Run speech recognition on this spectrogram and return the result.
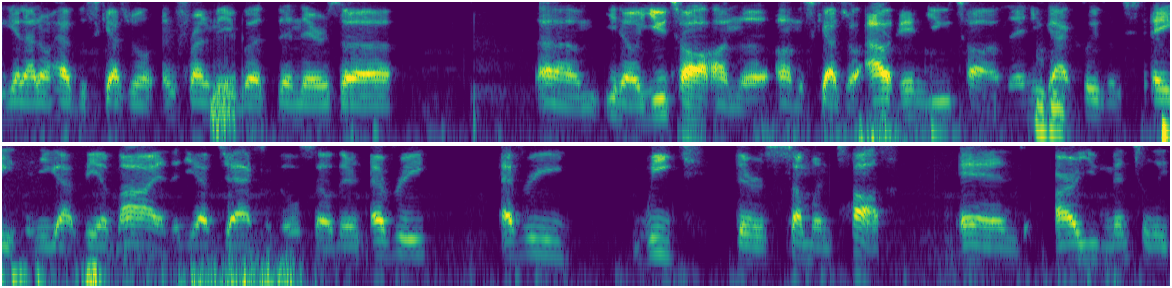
again. I don't have the schedule in front of me, but then there's uh, um, you know Utah on the on the schedule out in Utah. And then you Mhm. got Cleveland State, and you got VMI, and then you have Jacksonville. So there every every week there's someone tough, and are you mentally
